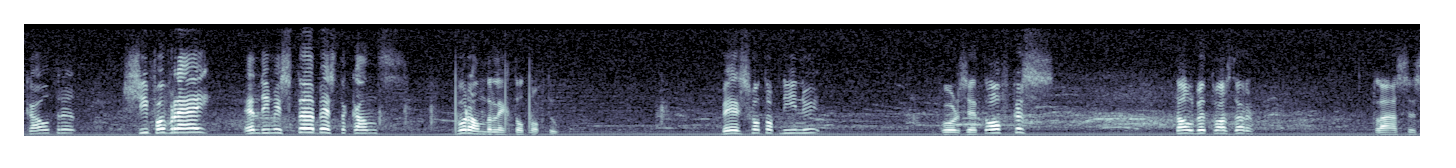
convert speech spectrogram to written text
Verkouteren. Schifo vrij. En die mist de beste kans voor Anderlecht tot nog toe. Beerschot opnieuw nu. Voorzet Ofkes. Talbot was daar. Klaases.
